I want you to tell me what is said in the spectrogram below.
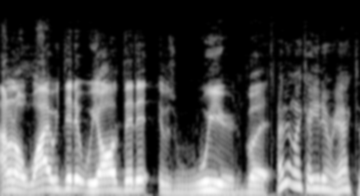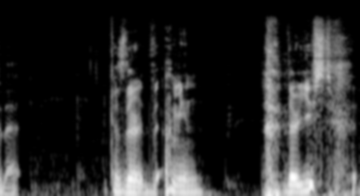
I don't know why we did it. We all did it. It was weird, but I didn't like how you didn't react to that. because they're, th- I mean, they're used to it.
